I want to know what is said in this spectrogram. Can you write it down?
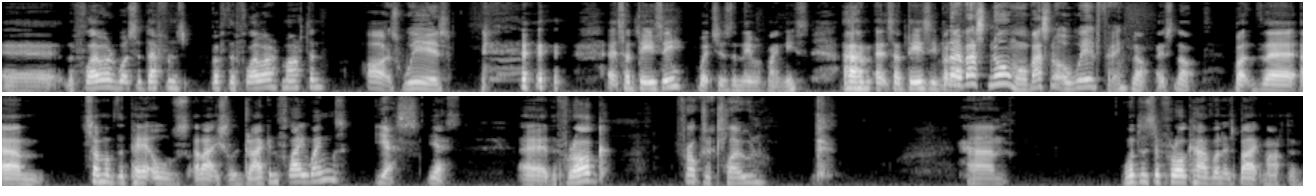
Uh, the flower, what's the difference with the flower, Martin? Oh, it's weird. it's a daisy, which is the name of my niece. Um, it's a daisy, but no, I- that's normal. That's not a weird thing. no, it's not. But the um, some of the petals are actually dragonfly wings. Yes. Yes. Uh, the frog. Frog's a clone. um, What does the frog have on its back, Martin?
